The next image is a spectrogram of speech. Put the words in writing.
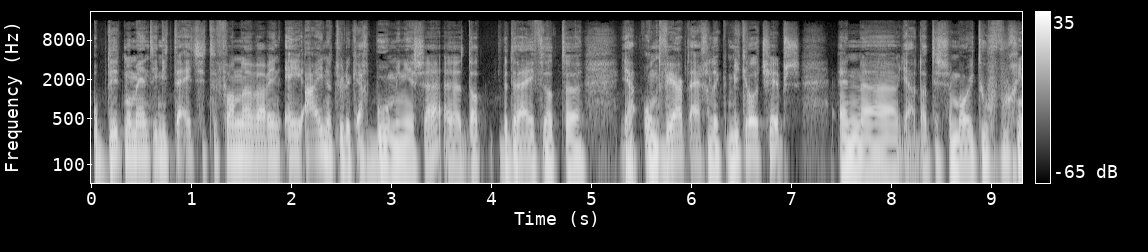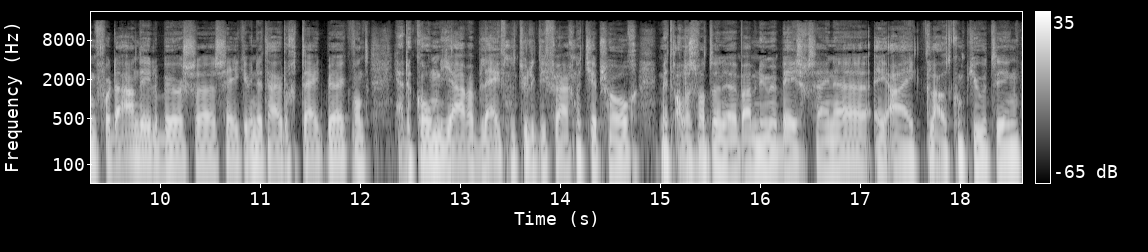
op dit moment in die tijd zitten van uh, waarin AI natuurlijk echt booming is. Hè? Uh, dat bedrijf dat uh, ja, ontwerpt eigenlijk microchips. En ja, dat is een mooie toevoeging voor de aandelenbeurs, zeker in het huidige tijdperk. Want ja, de komende jaren blijft natuurlijk die vraag naar chips hoog. Met alles wat we, waar we nu mee bezig zijn. Hè? AI, cloud computing,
